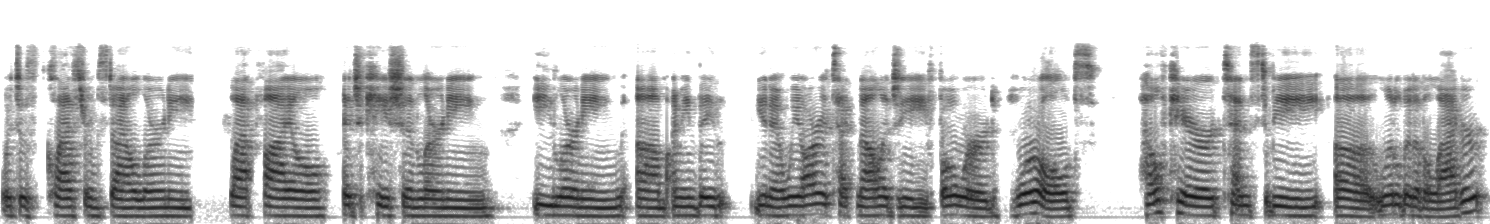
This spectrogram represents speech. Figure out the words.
which is classroom style learning, flat file, education learning, e-learning. Um, I mean, they, you know, we are a technology forward world. Healthcare tends to be a little bit of a laggard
